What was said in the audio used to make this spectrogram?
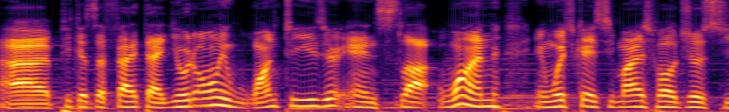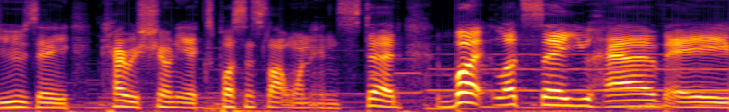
uh, because the fact that you would only want to use it in slot 1, in which case you might as well just use a Kairi Shion EX Plus in slot 1 instead. But let's say you have a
